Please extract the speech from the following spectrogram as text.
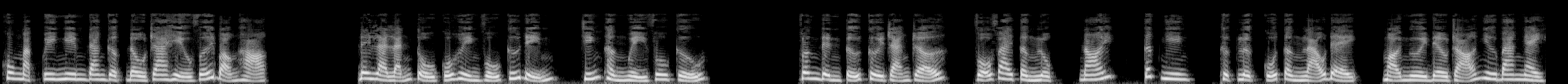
khuôn mặt uy nghiêm đang gật đầu ra hiệu với bọn họ. Đây là lãnh tụ của huyền vũ cứ điểm, chiến thần ngụy vô cửu. Vân Đình Tử cười rạng rỡ, vỗ vai Tần Lục, nói, tất nhiên, thực lực của Tần Lão Đệ, mọi người đều rõ như ban ngày.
